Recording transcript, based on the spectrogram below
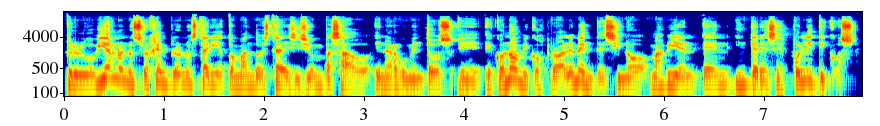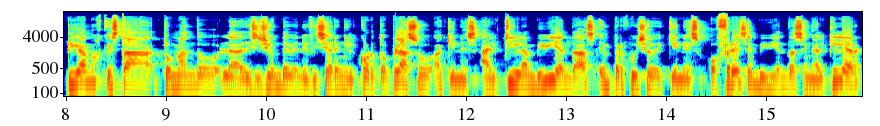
Pero el gobierno, en nuestro ejemplo, no estaría tomando esta decisión basado en argumentos eh, económicos probablemente, sino más bien en intereses políticos. Digamos que está tomando la decisión de beneficiar en el corto plazo a quienes alquilan alquilan viviendas en perjuicio de quienes ofrecen viviendas en alquiler,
